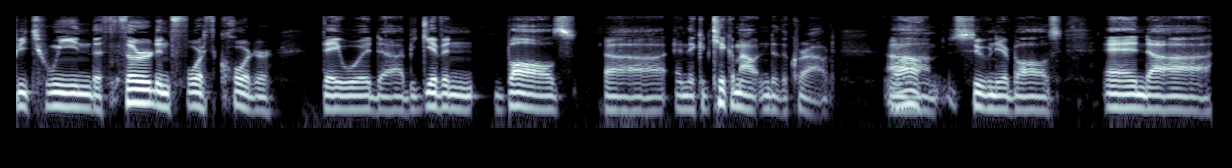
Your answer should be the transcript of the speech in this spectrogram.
between the third and fourth quarter they would uh, be given balls uh, and they could kick them out into the crowd. Wow. Um, souvenir balls, and uh,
